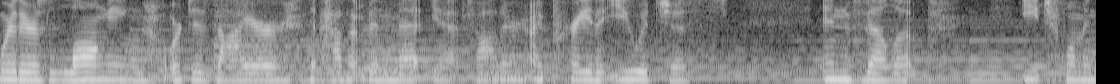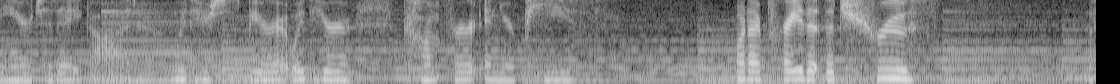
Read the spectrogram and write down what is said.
where there's longing or desire that hasn't been met yet, Father, I pray that you would just envelop each woman here today, God, with your spirit, with your comfort and your peace. Lord, I pray that the truth of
